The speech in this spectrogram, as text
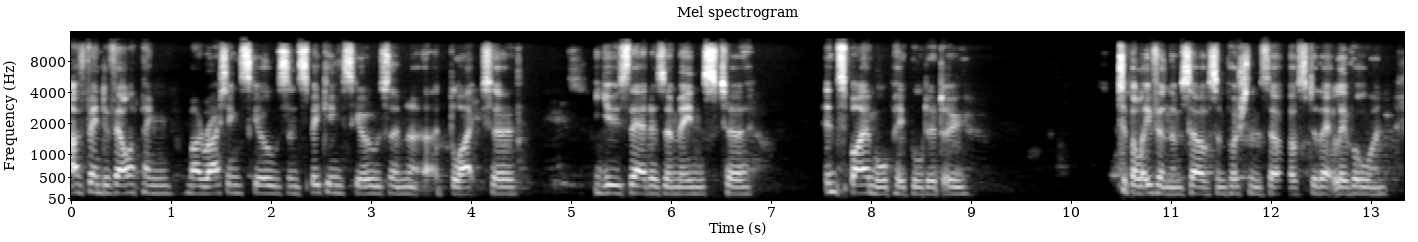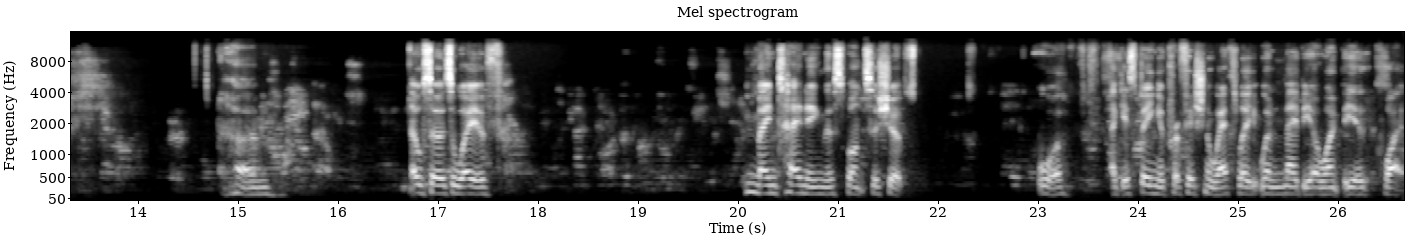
I've been developing my writing skills and speaking skills, and I'd like to use that as a means to inspire more people to do, to believe in themselves and push themselves to that level, and um, also as a way of maintaining the sponsorship or I guess being a professional athlete when maybe I won't be quite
